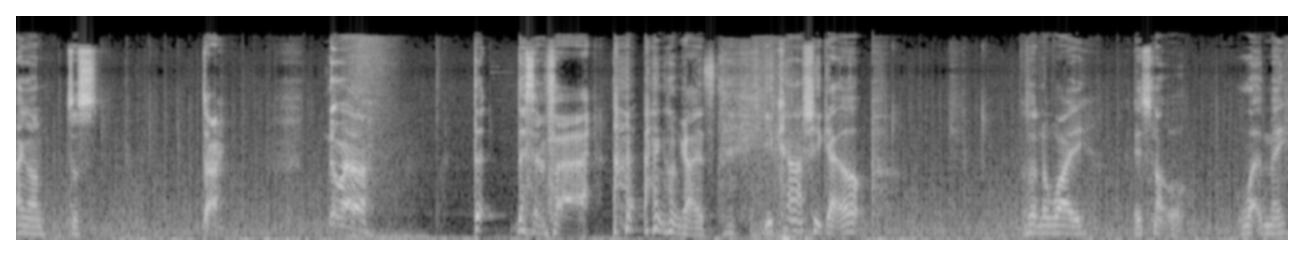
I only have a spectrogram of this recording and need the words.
Hang on, just... There. No, uh, th this isn't fair. Hang on, guys. You can actually get up. I don't know why it's not letting me.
